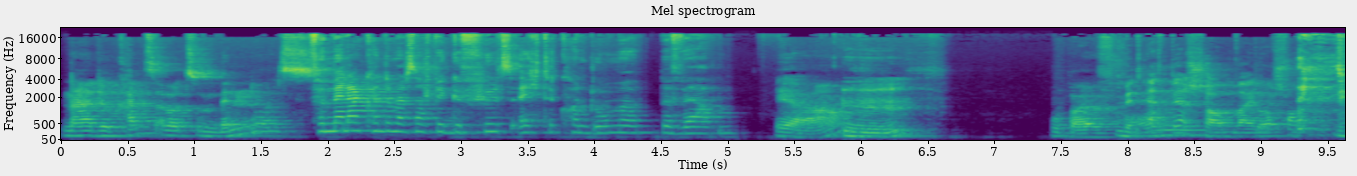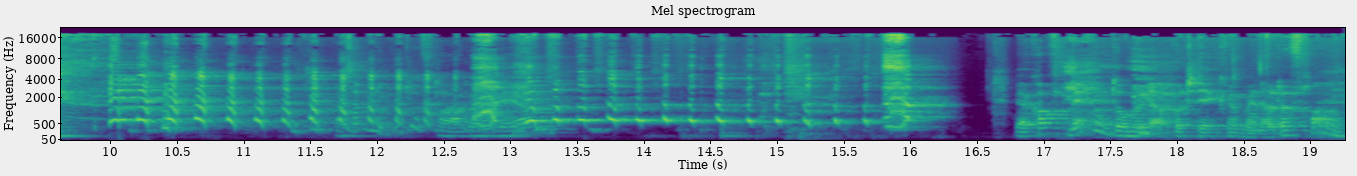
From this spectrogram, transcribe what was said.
Na, du kannst aber zumindest. Für Männer könnte man zum Beispiel gefühlsechte Kondome bewerben. Ja. Wobei. Mit Frauen- Erdbeerschaum Doch. reingeschmissen. Das ist aber eine gute Frage. Wer, wer kauft mehr Kondome in der Apotheke? Männer oder Frauen?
